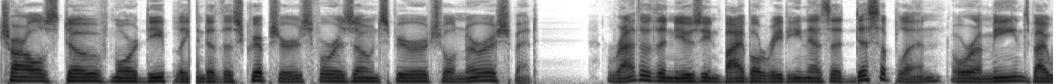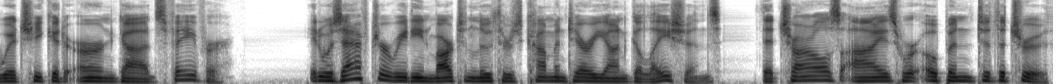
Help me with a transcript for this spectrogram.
Charles dove more deeply into the Scriptures for his own spiritual nourishment, rather than using Bible reading as a discipline or a means by which he could earn God's favor. It was after reading Martin Luther's commentary on Galatians that Charles' eyes were opened to the truth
